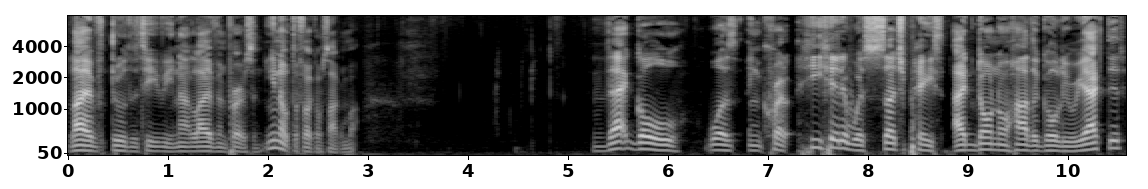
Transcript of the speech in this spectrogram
Live through the TV, not live in person. You know what the fuck I'm talking about. That goal was incredible. He hit it with such pace. I don't know how the goalie reacted.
